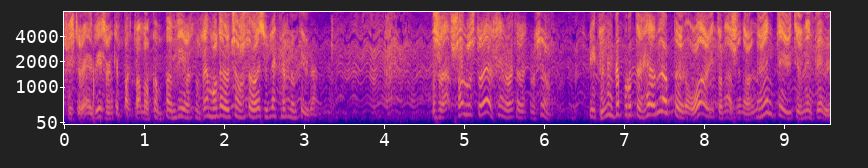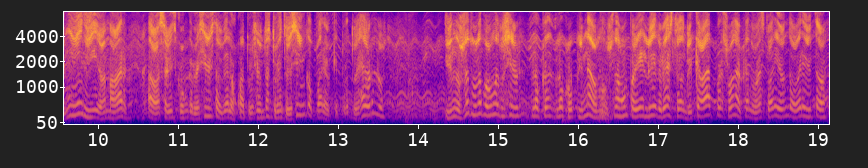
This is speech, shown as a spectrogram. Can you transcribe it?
Si ustedes dicen que pactamos con pandillas, no tenemos derecho nosotros a decirles que es mentira. O sea, solo ustedes tienen libertad de expresión. Y tienen que protegerla, pero hoy internacionalmente, y tienen que venir y llamar a seis congresistas de los 435 para que protegerlos. Y nosotros no podemos decir lo que, lo que opinamos. No, un país libre este donde cada persona que nos está viendo ahorita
